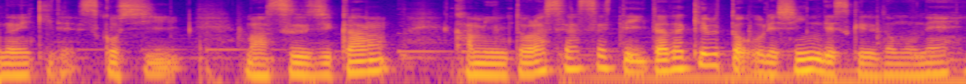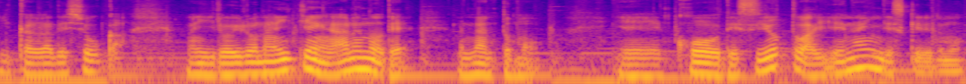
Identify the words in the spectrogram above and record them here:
の駅で少し、まあ、数時間仮眠取らさせていただけると嬉しいんですけれどもねいかがでしょうか。いろいろな意見あるので何とも、えー、こうですよとは言えないんですけれども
